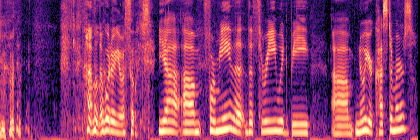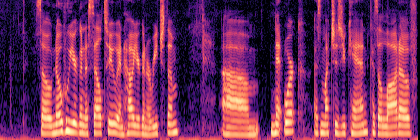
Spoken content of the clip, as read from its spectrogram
Pamela, what are your thoughts? Yeah, um, for me, the, the three would be um, know your customers. So, know who you're going to sell to and how you're going to reach them. Um, network as much as you can because a lot of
